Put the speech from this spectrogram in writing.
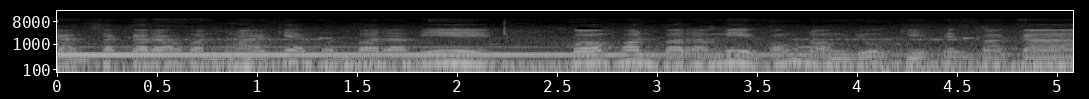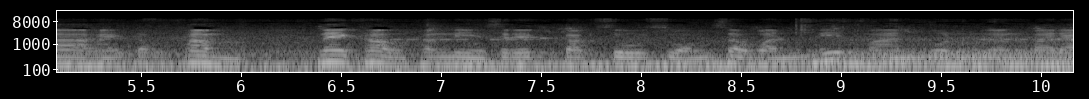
การสักการะวันทาแก้บนบารมี ขอพรบารมีของน้องยุกิเพนปากาให้ต้องทำ ในข้าวครั้งนี้เสด็จกลับสู่สวงสวรรค์นิพพานบนเมืองบาด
